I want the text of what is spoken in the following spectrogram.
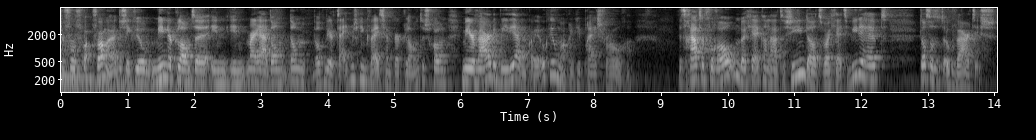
ervoor va- vangen. Dus ik wil minder klanten in, in maar ja, dan, dan wat meer tijd misschien kwijt zijn per klant. Dus gewoon meer waarde bieden, ja, dan kan je ook heel makkelijk je prijs verhogen. Het gaat er vooral om dat jij kan laten zien dat wat jij te bieden hebt, dat dat het ook waard is.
